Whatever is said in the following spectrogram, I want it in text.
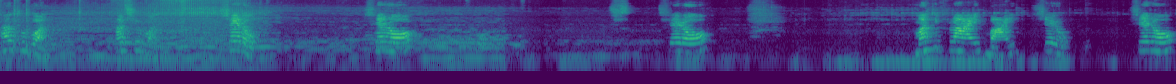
How to 1? How to 1? 0. 0. 0. Multiply by 0. 0.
